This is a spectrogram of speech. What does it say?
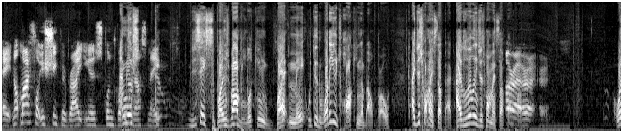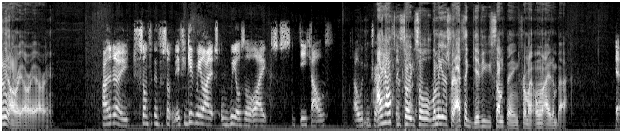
Hey, not my fault. You're stupid, right? You're a SpongeBob I'm looking ass, mate. Did you say SpongeBob looking butt, mate? Dude, what are you talking about, bro? I just want my stuff back. I literally just want my stuff back. Alright, alright, alright. What do you mean? All right, all right, all right. I don't know. Something for something. If you give me like wheels or like s- decals, uh, we can trade. I have to. So, so let me get this straight. I have to give you something for my own item back. Yeah.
